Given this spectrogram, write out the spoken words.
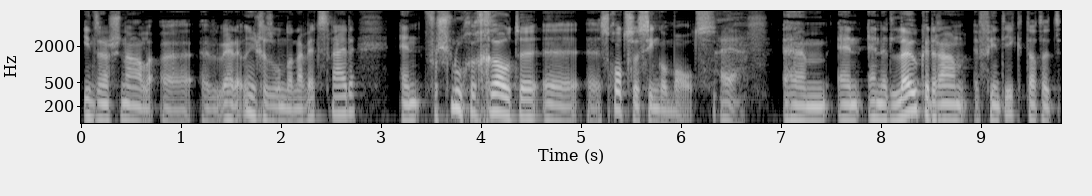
internationale eh, eh, werden ingezonden naar wedstrijden en versloegen grote eh, Schotse single malts. Ja, ja. Ehm, en, en het leuke eraan vind ik dat het,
